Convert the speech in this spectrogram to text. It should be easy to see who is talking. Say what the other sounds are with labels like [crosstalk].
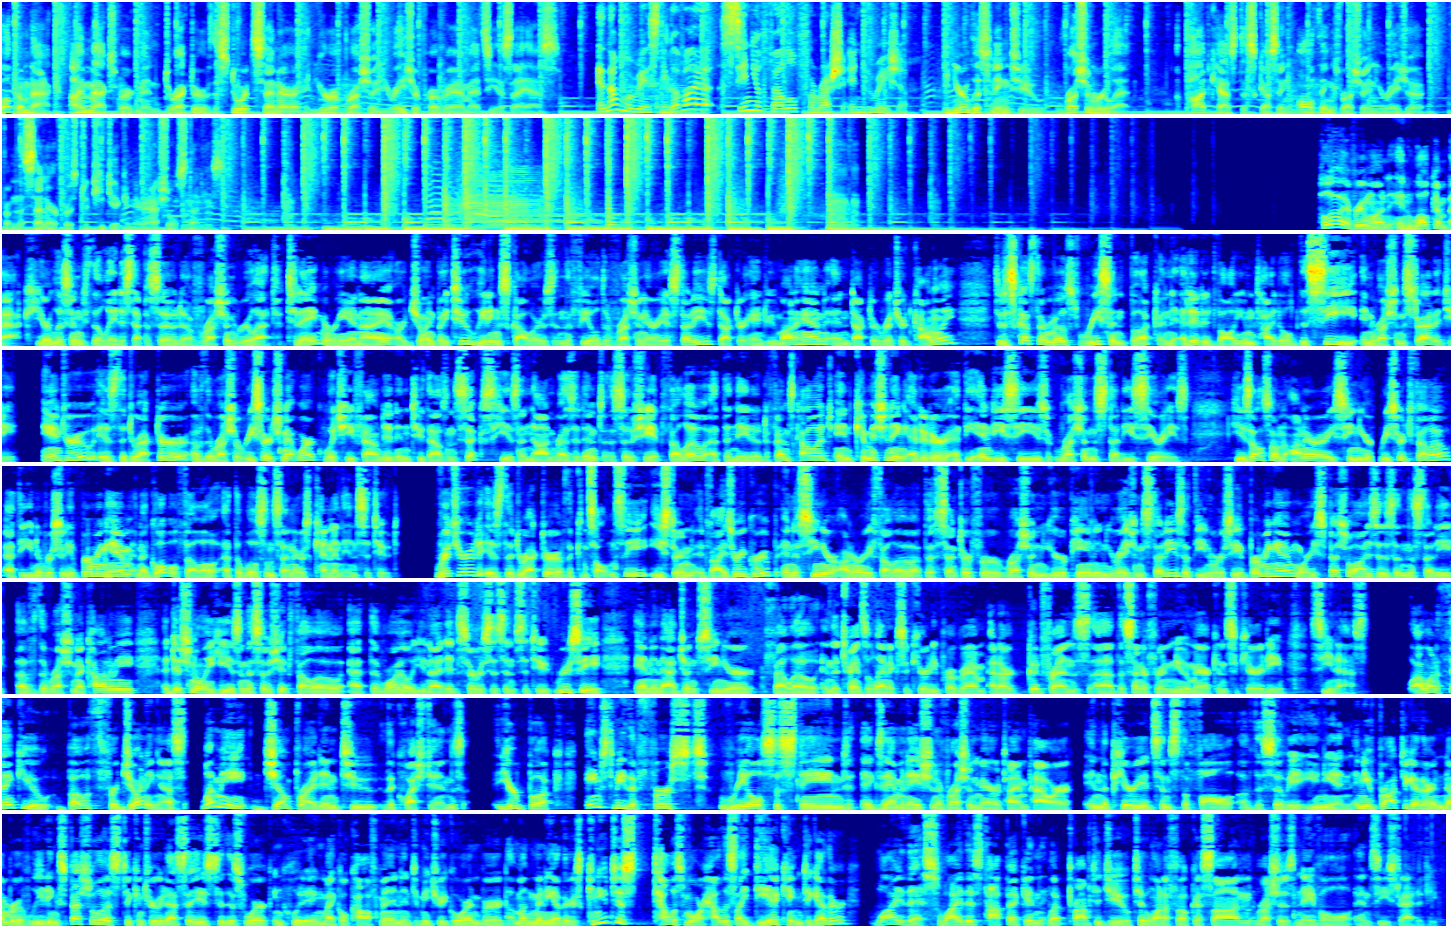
Speaker 1: Welcome back. I'm Max Bergman, director of the Stuart Center and Europe Russia Eurasia program at CSIS.
Speaker 2: And I'm Maria Snegovaya, senior fellow for Russia and Eurasia.
Speaker 1: And you're listening to Russian Roulette, a podcast discussing all things Russia and Eurasia from the Center for Strategic International Studies. Hello, everyone, and welcome back. You're listening to the latest episode of Russian Roulette. Today, Maria and I are joined by two leading scholars in the field of Russian area studies, Dr. Andrew Monaghan and Dr. Richard Connolly, to discuss their most recent book, an edited volume titled The Sea in Russian Strategy Andrew is the director of the Russia Research Network, which he founded in 2006. He is a non resident associate fellow at the NATO Defense College and commissioning editor at the NDC's Russian Studies series. He is also an honorary senior research fellow at the University of Birmingham and a global fellow at the Wilson Center's Kennan Institute. Richard is the director of the consultancy Eastern Advisory Group and a senior honorary fellow at the Center for Russian, European, and Eurasian Studies at the University of Birmingham, where he specializes in the study of the Russian economy. Additionally, he is an associate fellow at the Royal United Services Institute, RUSI, and an adjunct senior fellow in the Transatlantic Security Program at our good friends, uh, the Center for New American Security, CNAS. I want to thank you both for joining us. Let me jump right into the questions. Your book aims to be the first real sustained examination of Russian maritime power in the period since the fall of the Soviet Union. And you've brought together a number of leading specialists to contribute essays to this work, including Michael Kofman and Dmitry Gorenburg, among many others. Can you just tell us more how this idea came together? Why this? Why this topic? And what prompted you to want to focus on Russia's naval and sea strategy?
